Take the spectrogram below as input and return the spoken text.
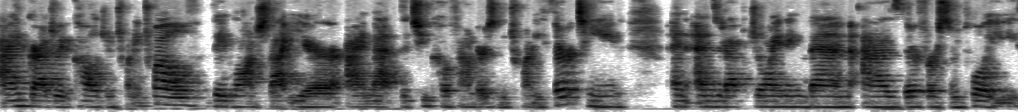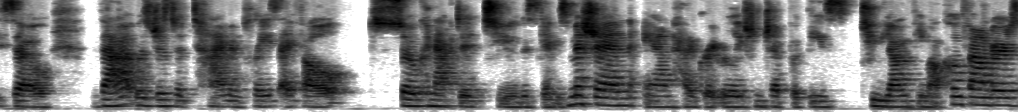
I had graduated college in 2012. They launched that year. I met the two co founders in 2013 and ended up joining them as their first employee. So that was just a time and place I felt so connected to the Skimm's mission and had a great relationship with these two young female co founders.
